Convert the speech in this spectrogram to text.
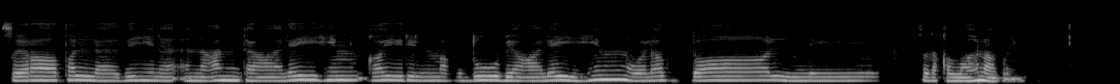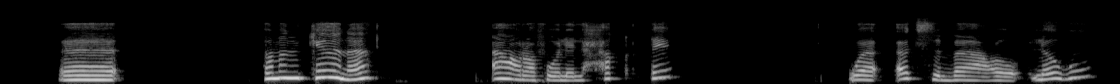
Sıratallezine en'amte aleyhim gayril mağdubi aleyhim veleddallin. Sadakallahul azim. Ee, فمن كان أعرف للحق وأتبع له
